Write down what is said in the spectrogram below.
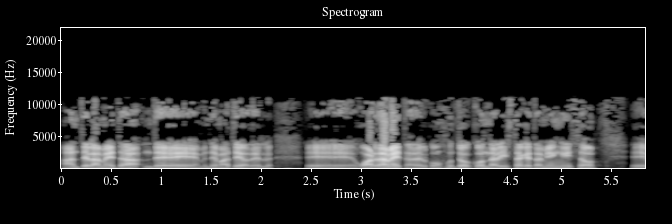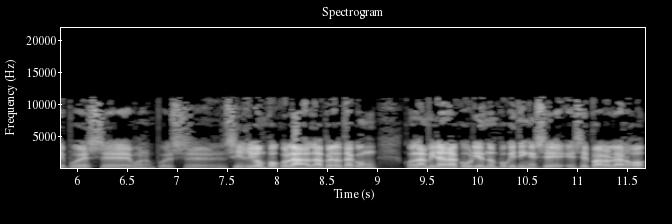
ante la meta de, de Mateo, del eh, guardameta, del conjunto condalista que también hizo, eh, pues, eh, bueno, pues eh, siguió un poco la, la pelota con, con la mirada cubriendo un poquitín ese, ese palo largo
